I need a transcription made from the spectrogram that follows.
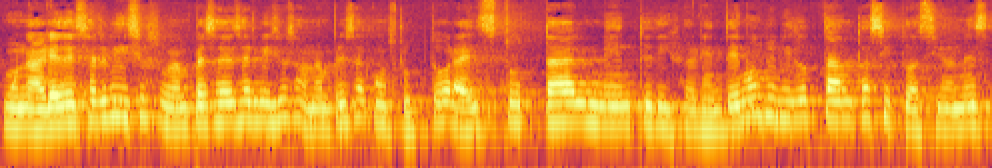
un área de servicios, una empresa de servicios a una empresa constructora. Es totalmente diferente. Hemos vivido tantas situaciones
